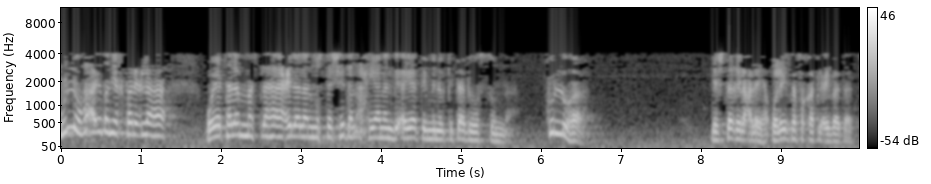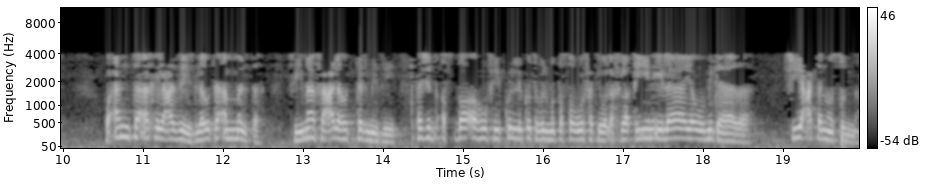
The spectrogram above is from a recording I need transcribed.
كلها أيضا يخترع لها ويتلمس لها عللا مستشهدا أحيانا بآيات من الكتاب والسنة. كلها يشتغل عليها وليس فقط العبادات. وأنت أخي العزيز لو تأملت فيما فعله الترمذي. تجد أصداءه في كل كتب المتصوفة والأخلاقيين إلى يومك هذا شيعة وسنة.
